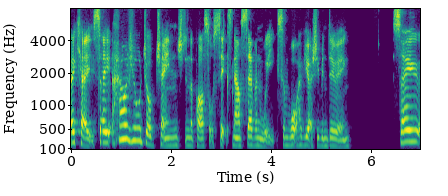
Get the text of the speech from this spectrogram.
Okay, so how has your job changed in the past sort of six, now seven weeks, and what have you actually been doing? So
